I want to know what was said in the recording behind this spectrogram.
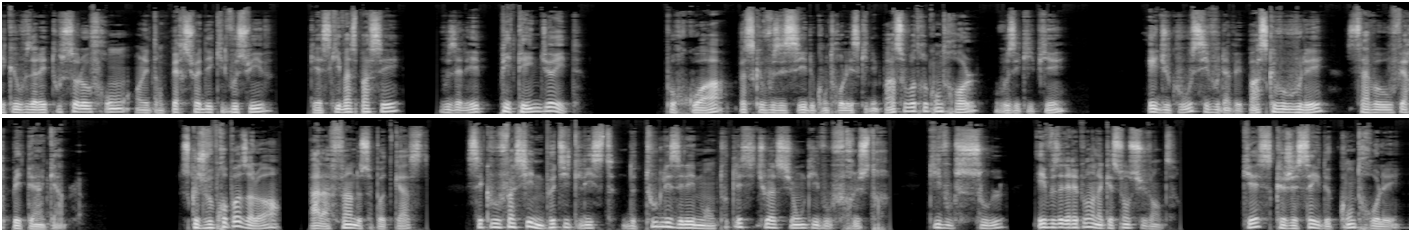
et que vous allez tout seul au front en étant persuadé qu'ils vous suivent, qu'est-ce qui va se passer? Vous allez péter une durite. Pourquoi? Parce que vous essayez de contrôler ce qui n'est pas sous votre contrôle, vos équipiers, et du coup, si vous n'avez pas ce que vous voulez, ça va vous faire péter un câble. Ce que je vous propose alors, à la fin de ce podcast, c'est que vous fassiez une petite liste de tous les éléments, toutes les situations qui vous frustrent, qui vous saoulent, et vous allez répondre à la question suivante. Qu'est-ce que j'essaye de contrôler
